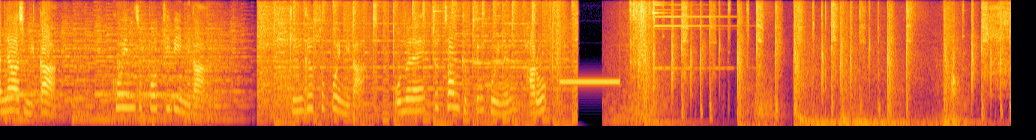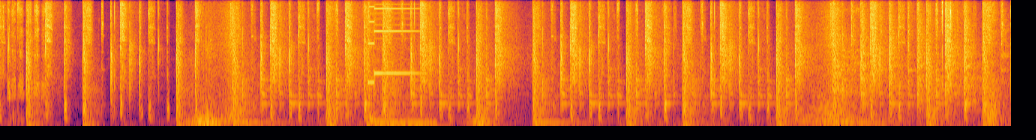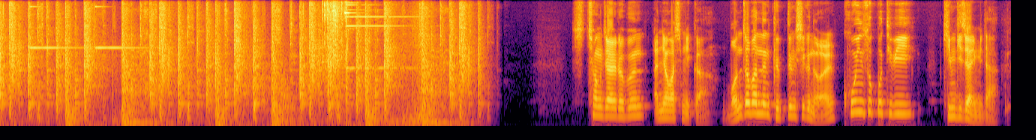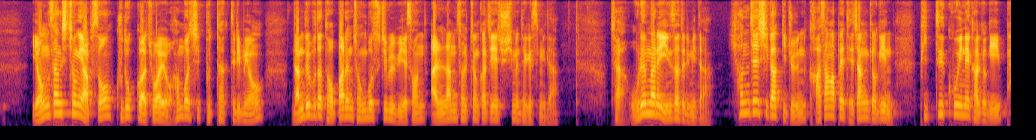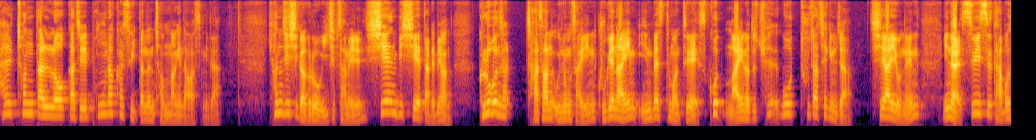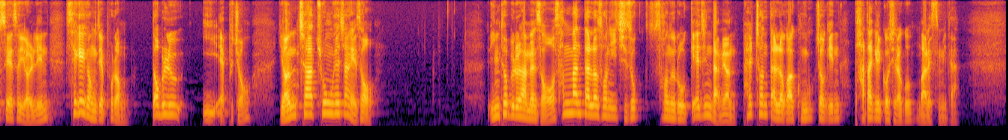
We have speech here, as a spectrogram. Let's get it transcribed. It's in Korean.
안녕하십니까. 코인 속보 TV입니다. 긴급 속보입니다. 오늘의 추천 급등 코인은 바로 시청자 여러분 안녕하십니까? 먼저 받는 급등 시그널 코인 속보 TV 김 기자입니다. 영상 시청에 앞서 구독과 좋아요 한 번씩 부탁드리며 남들보다 더 빠른 정보 수집을 위해선 알람 설정까지 해주시면 되겠습니다. 자, 오랜만에 인사드립니다. 현재 시각 기준 가상화폐 대장격인 비트코인의 가격이 8,000달러까지 폭락할 수 있다는 전망이 나왔습니다. 현지 시각으로 23일 CNBC에 따르면 글로벌 자- 자산 운용사인 구겐하임 인베스트먼트의 스콧 마이너드 최고 투자 책임자 CIO는 이날 스위스 다보스에서 열린 세계 경제 포럼 WEF죠. 연차 총회장에서 인터뷰를 하면서 3만 달러 선이 지속선으로 깨진다면 8천 달러가 궁극적인 바닥일 것이라고 말했습니다.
